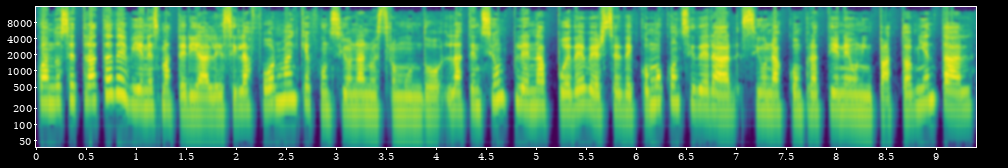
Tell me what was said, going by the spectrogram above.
Cuando se trata de bienes materiales y la forma en que funciona nuestro mundo, la atención plena puede verse de cómo considerar si una compra tiene un impacto ambiental,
